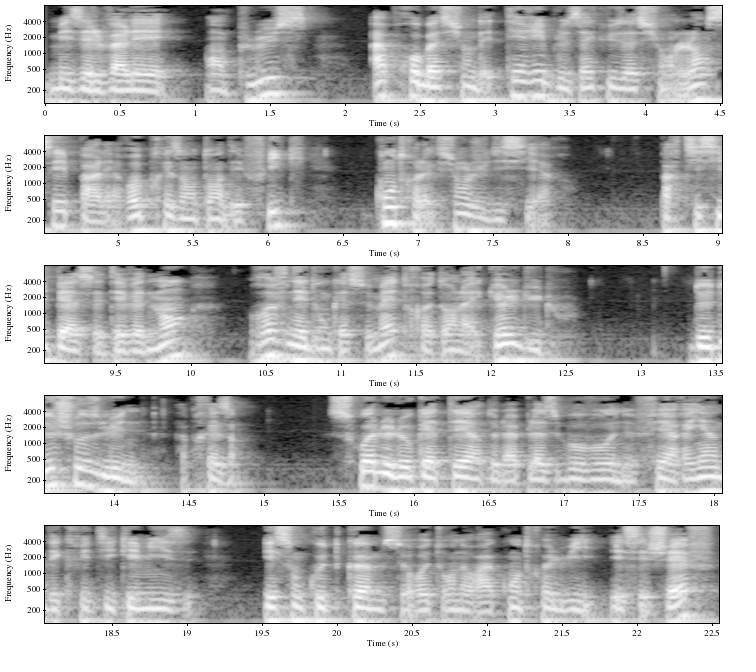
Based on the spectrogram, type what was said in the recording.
mais elle valait, en plus, approbation des terribles accusations lancées par les représentants des flics contre l'action judiciaire. Participer à cet événement revenait donc à se mettre dans la gueule du loup. De deux choses l'une, à présent. Soit le locataire de la place Beauvau ne fait rien des critiques émises et son coup de com se retournera contre lui et ses chefs,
